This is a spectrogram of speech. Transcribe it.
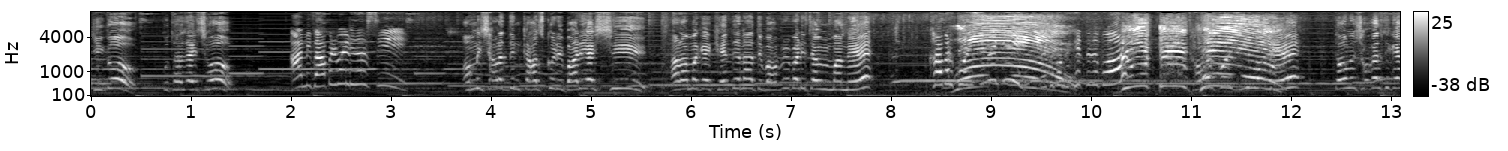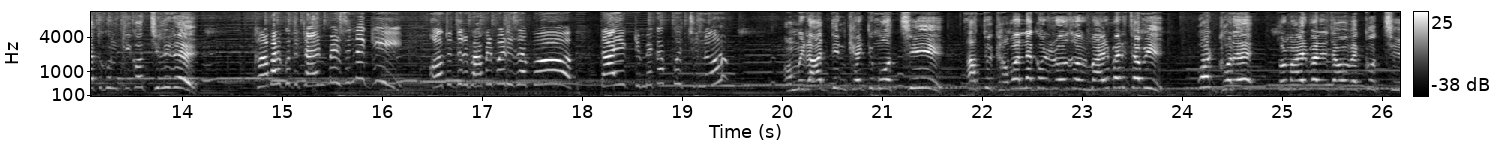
কি গো? কোথায় যাইছো? আমি বাপের বাড়ি যাচ্ছি। আমি সারাদিন কাজ করে বাড়ি আসছি। আর আমাকে খেতে না দিয়ে বাপের বাড়ি যাবে মানে? খাবার করেছি নাকি? আমি খেতে দেবো? খাবার করেছিলি মানে? তাহলে সকাল থেকে এতক্ষণ কি করছিলি রে? খাবার করতে টাইম পেয়েছি নাকি? অত দূর বাপের বাড়ি যাব। তাই একটু মেকআপ করছিল। আমি রাত দিন খেটে মরছি। আর তুই খাবার না করে রোজ রোজ মায়ের বাড়ি যাবি? ওট ঘরে তোর মায়ের বাড়ি যাওয়া বেক করছি।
